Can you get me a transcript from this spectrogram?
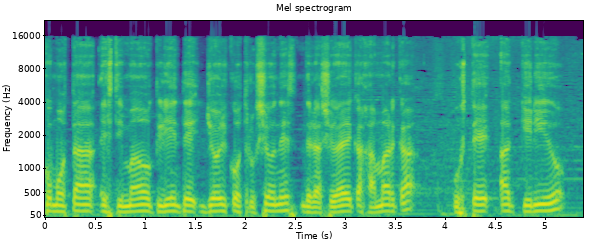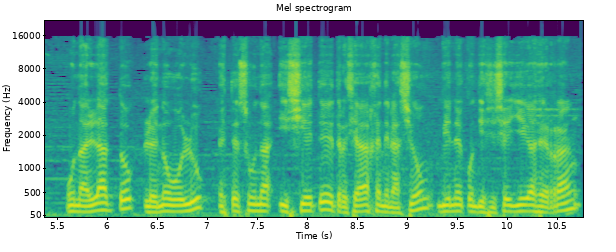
¿Cómo está, estimado cliente Joy Construcciones de la ciudad de Cajamarca? Usted ha adquirido una laptop Lenovo Look. Esta es una i7 de tercera generación. Viene con 16 GB de RAM,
